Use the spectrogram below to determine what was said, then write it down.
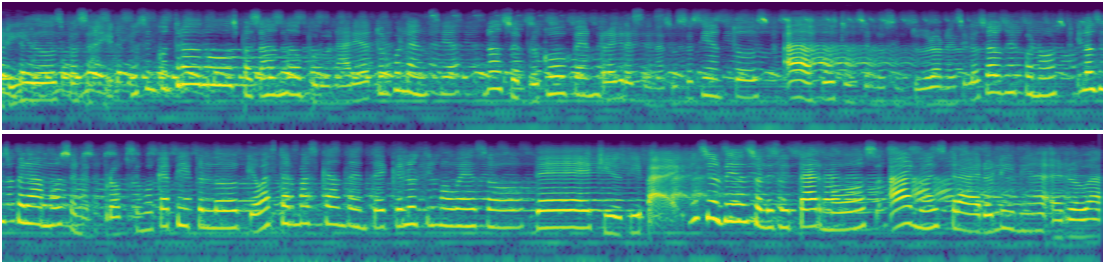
Queridos pasajeros, nos encontramos pasando por un área de turbulencia. No se preocupen, regresen a sus asientos, ajustense los cinturones y los audífonos y los esperamos en el próximo capítulo que va a estar más candente que el último beso de Cutie Pie. No se olviden solicitarnos a nuestra aerolínea arroba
